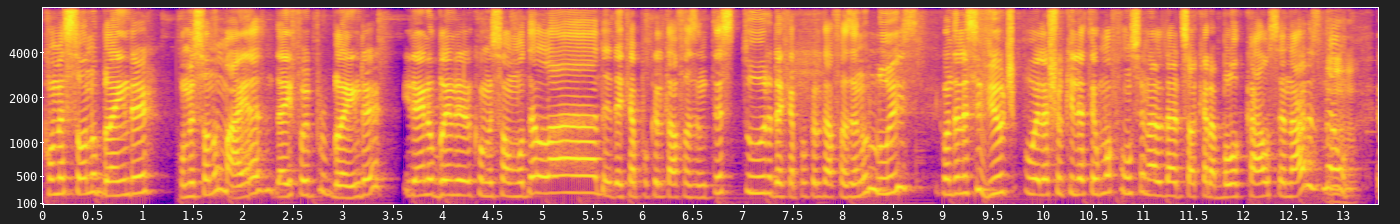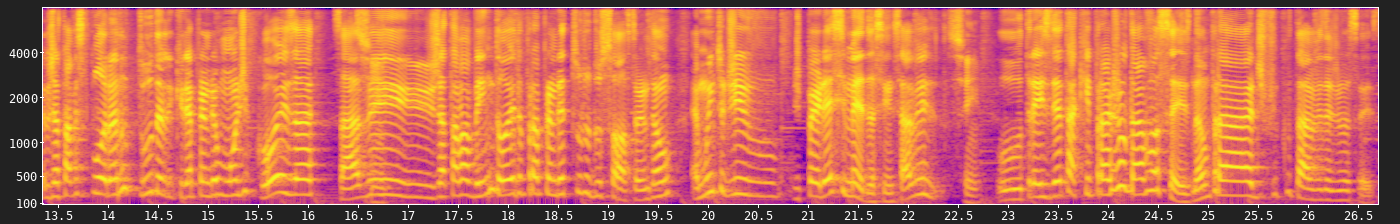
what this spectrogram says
começou no Blender, começou no Maya, daí foi pro Blender, e daí no Blender ele começou a modelar, daí daqui a pouco ele tava fazendo textura, daqui a pouco ele tava fazendo luz, e quando ele se viu, tipo, ele achou que ele ia ter uma funcionalidade só que era blocar os cenários, não. Uhum. Ele já tava explorando tudo, ele queria aprender um monte de coisa, sabe? E já tava bem doido pra aprender tudo do software. Então, é muito de, de perder esse medo, assim, sabe? Sim. O 3D tá aqui pra ajudar vocês, não pra dificultar a vida de vocês.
